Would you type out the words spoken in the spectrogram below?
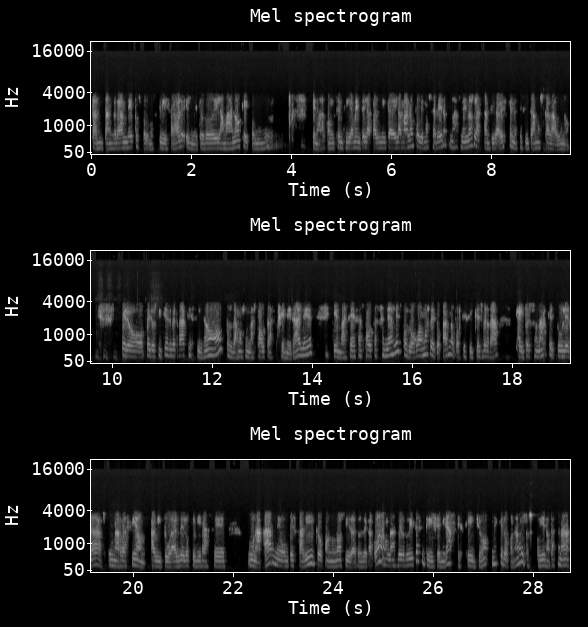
tan, tan grande, pues podemos utilizar el método de la mano, que con, que nada, con sencillamente la palmita de la mano podemos saber más o menos las cantidades que necesitamos cada uno. Pero, pero sí que es verdad que si no, pues damos unas pautas generales y en base a esas pautas generales, pues luego vamos retocando, porque sí que es verdad que hay personas que tú le das una ración habitual de lo que viene a ser una carne o un pescadito con unos hidratos de carbono, unas verduritas y te dice, mira, es que yo me quedo con hambre, pues oye, no pasa nada,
